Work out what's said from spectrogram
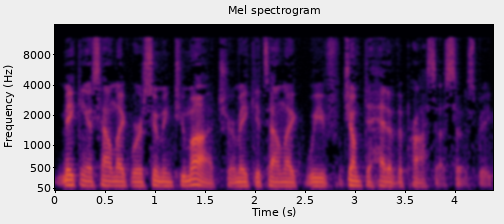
making us sound like we're assuming too much or make it sound like we've jumped ahead of the process, so to speak?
